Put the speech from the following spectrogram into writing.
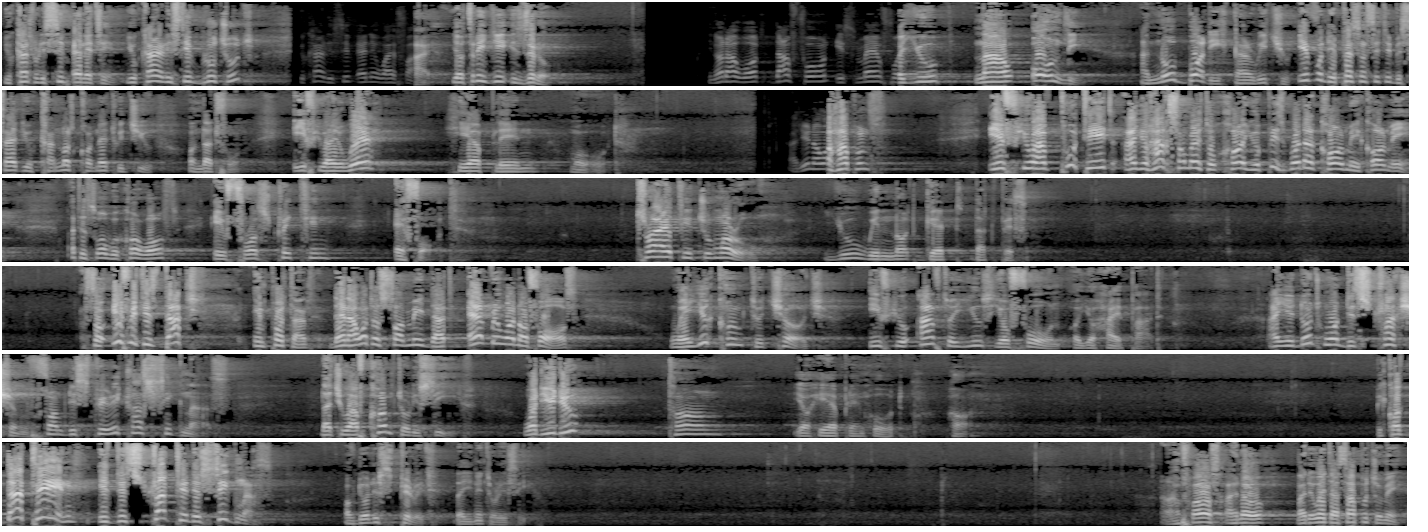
You can't receive anything. You can't receive Bluetooth. You can't receive any Wi Fi. Your 3G is zero. In other words, that phone is meant for you now only. And nobody can reach you. Even the person sitting beside you cannot connect with you on that phone. If you are in where? Airplane mode. And you know what happens? If you have put it and you have somebody to call you, please, brother, call me, call me. That is what we call what? A frustrating effort. Try it tomorrow. You will not get that person. So if it is that important, then I want to submit that every one of us, when you come to church, if you have to use your phone or your iPad, and you don't want distraction from the spiritual signals that you have come to receive, what do you do? Turn your airplane mode on. Because that thing is distracting the signals of the Holy Spirit that you need to receive. Of course, I know, by the way, it has happened to me.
